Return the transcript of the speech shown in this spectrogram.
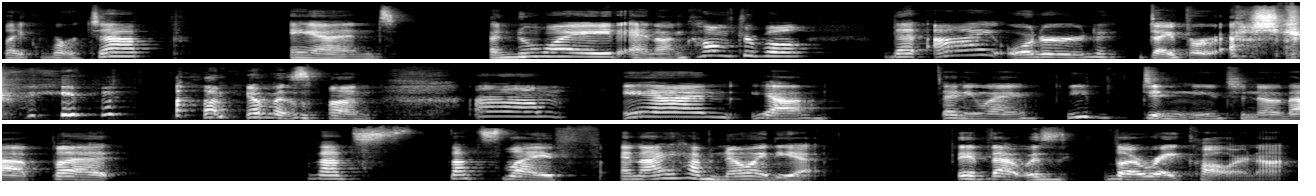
like worked up and annoyed and uncomfortable that I ordered diaper rash cream on Amazon. Um, and yeah, anyway, you didn't need to know that, but that's that's life. And I have no idea if that was the right call or not.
